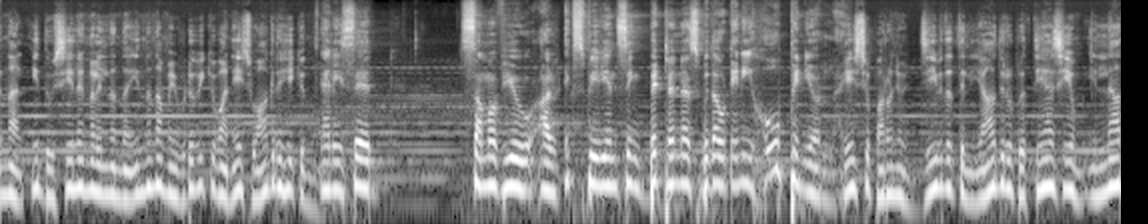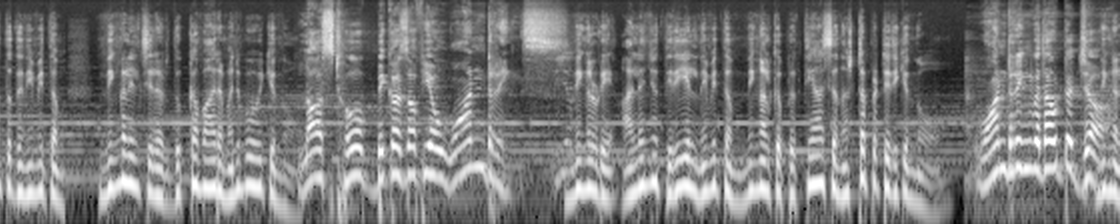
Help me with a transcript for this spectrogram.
എന്നാൽ ഈ ദുശീലങ്ങളിൽ നിന്ന് ഇന്ന് നമ്മെ വിടുവിക്കുവാൻ യേശു ആഗ്രഹിക്കുന്നു And he said, Some of you are experiencing bitterness without any hope in your life. യേശു പറഞ്ഞു ജീവിതത്തിൽ യാതൊരു പ്രത്യാശയും ഇല്ലാത്തത് നിമിത്തം നിങ്ങളിൽ ചിലർ ദുഃഖഭാരം അനുഭവിക്കുന്നു Lost hope because of your wanderings. നിങ്ങളുടെ അലഞ്ഞു തിരിയൽ നിമിത്തം നിങ്ങൾക്ക് പ്രത്യാശ നഷ്ടപ്പെട്ടിരിക്കുന്നു Wandering without a job. നിങ്ങൾ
